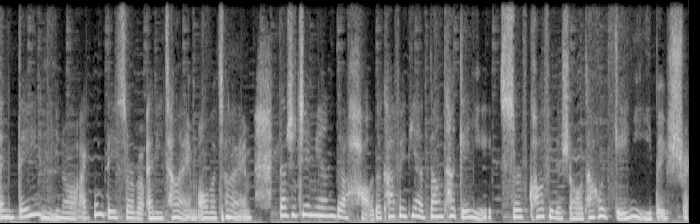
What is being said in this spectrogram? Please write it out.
And they, you know, I think they serve at any time, all the time。但是这边的好的咖啡店，当他给你 serve coffee 的时候，他会给你一杯水，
